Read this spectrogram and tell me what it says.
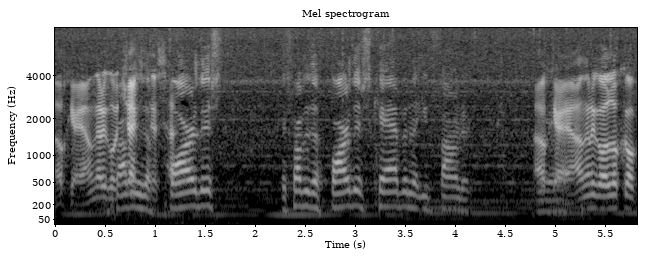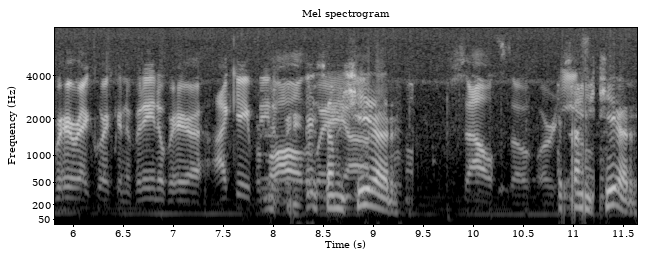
Okay, I'm gonna go probably check the this. farthest. It's probably the farthest cabin that you found it. Okay, yeah. I'm gonna go look over here right quick, and if it ain't over here, I came from all the Yes, way I'm uh, here. south, so or Yes, east. I'm here.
